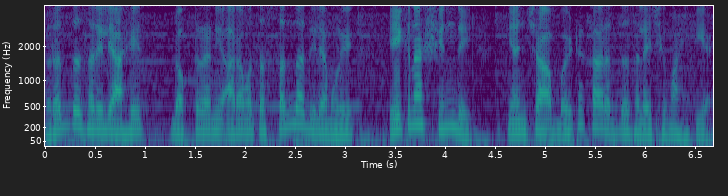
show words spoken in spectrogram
रद्द झालेल्या आहेत. डॉक्टरांनी आरामाचा सल्ला दिल्यामुळे एकनाथ शिंदे यांच्या बैठका रद्द झाल्याची माहिती आहे.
